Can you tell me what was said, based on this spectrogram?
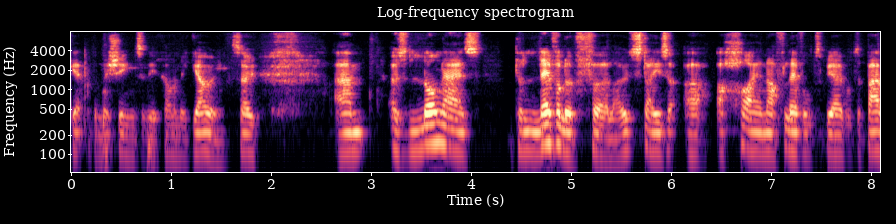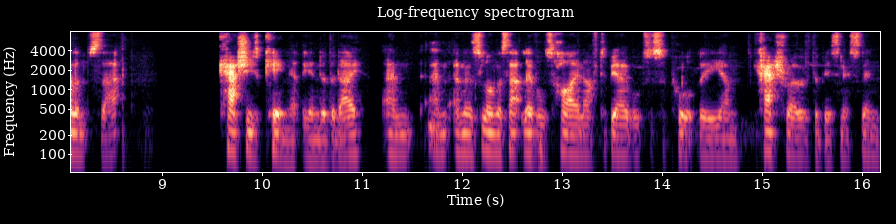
get the machines of the economy going. So um, as long as the level of furlough stays at a, a, high enough level to be able to balance that, cash is king at the end of the day. And, and, and as long as that level's high enough to be able to support the um, cash flow of the business, then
